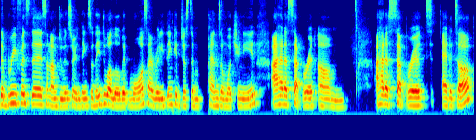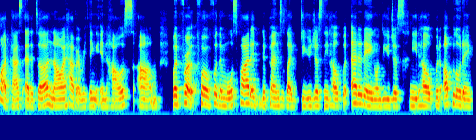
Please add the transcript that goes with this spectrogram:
the brief is this and i'm doing certain things so they do a little bit more so i really think it just depends on what you need i had a separate um I had a separate editor, podcast editor. Now I have everything in house. Um, but for for for the most part, it depends. Like, do you just need help with editing, or do you just need help with uploading?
